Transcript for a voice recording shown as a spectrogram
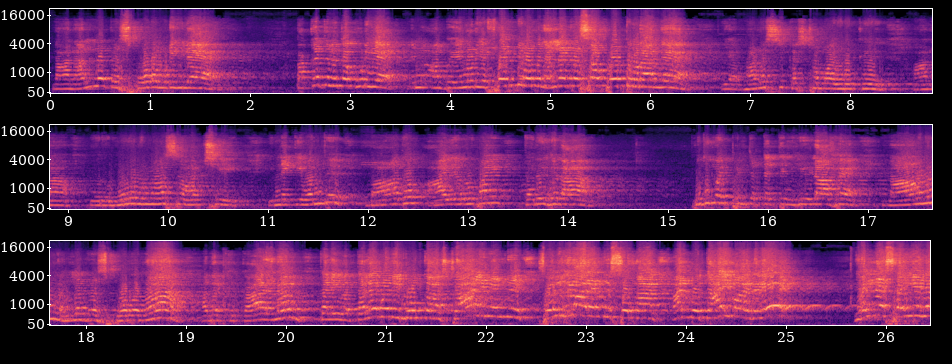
நான் நல்ல ட்ரெஸ் போட முடியல. பக்கத்தில் இருக்கக்கூடிய என்- என்னுடைய ஃப்ரெண்டு வந்து நல்ல ட்ரெஸ்ஸாக போட்டு வராங்க. என் மனசு கஷ்டமா இருக்கு. ஆனா ஒரு மூணு மாசம் ஆச்சு. இன்னைக்கு வந்து மாதம் ஆயிரம் ரூபாய் தருகிறார் புதுமை பெண் திட்டத்தின் கீழாக நானும் நல்ல ட்ரெஸ் போடுறேன்னா அதற்கு காரணம் தலைவர் தளபதி மு க ஸ்டாலின் என்று சொல்கிறார் என்று சொன்னார் அன்பு தாய்மார்களே என்ன செய்யல?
